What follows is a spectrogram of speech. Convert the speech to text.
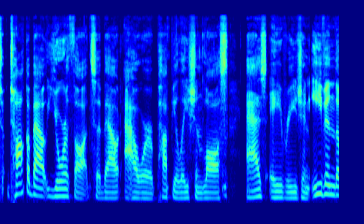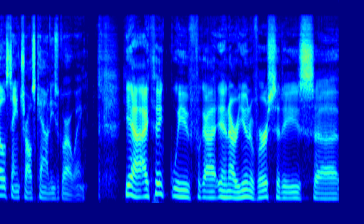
T- talk about your thoughts about our population loss as a region, even though St. Charles County is growing. Yeah, I think we've got in our universities. Uh,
